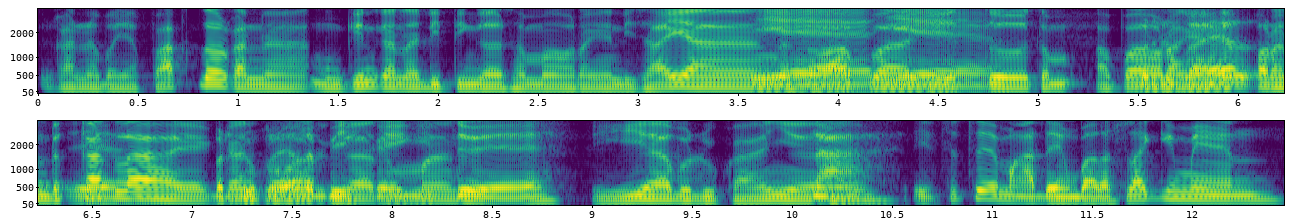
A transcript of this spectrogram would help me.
karena banyak faktor karena mungkin karena ditinggal sama orang yang disayang Iya, atau apa iya. gitu tem- apa orang yang de- orang dekat iya. lah ya kan Berdukanya keluarga, lebih kayak teman. gitu ya. Iya berdukanya. Nah, itu tuh emang ada yang balas lagi, men.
